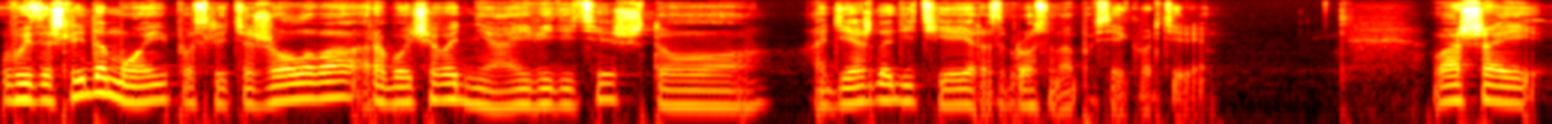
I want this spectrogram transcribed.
вы зашли домой после тяжелого рабочего дня и видите, что одежда детей разбросана по всей квартире. В вашей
